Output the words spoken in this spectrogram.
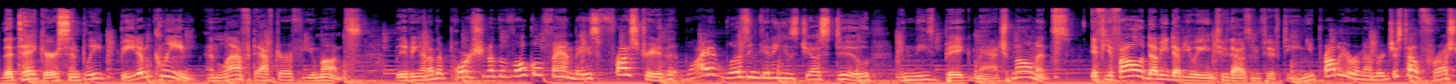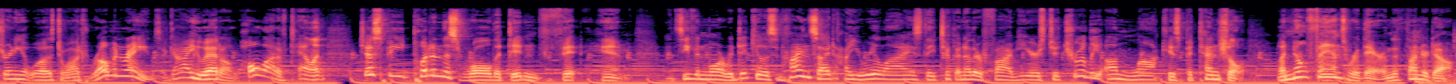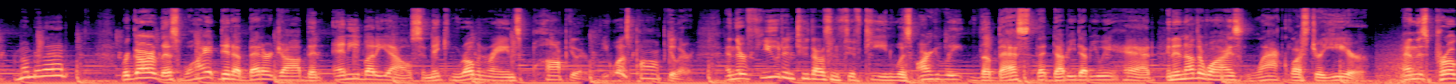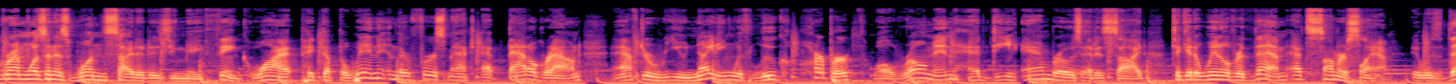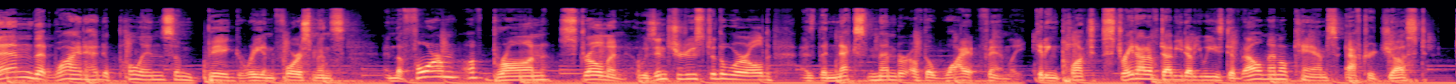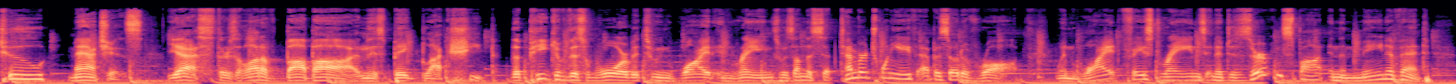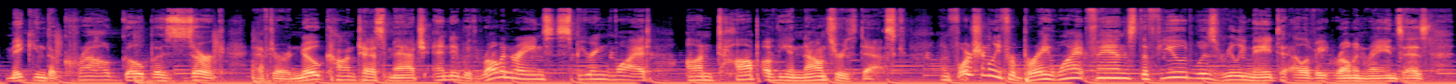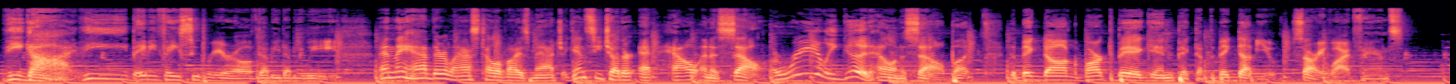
the Taker simply beat him clean and left after a few months leaving another portion of the vocal fan base frustrated that Wyatt wasn't getting his just due in these big match moments. If you followed WWE in 2015, you probably remember just how frustrating it was to watch Roman Reigns, a guy who had a whole lot of talent, just be put in this role that didn't fit him. It's even more ridiculous in hindsight how you realize they took another five years to truly unlock his potential when no fans were there in the Thunderdome. Remember that? Regardless, Wyatt did a better job than anybody else in making Roman Reigns popular. He was popular, and their feud in 2015 was arguably the best that WWE had in an otherwise lackluster year. And this program wasn't as one sided as you may think. Wyatt picked up the win in their first match at Battleground after reuniting with Luke Harper, while Roman had Dean Ambrose at his side to get a win over them at SummerSlam. It was then that Wyatt had to pull in some big reinforcements in the form of Braun Strowman, who was introduced to the world as the next member of the Wyatt family, getting plucked straight out of WWE's developmental camps after just two matches. Yes, there's a lot of Baba in this big black sheep. The peak of this war between Wyatt and Reigns was on the September 28th episode of Raw, when Wyatt faced Reigns in a deserving spot in the main event, making the crowd go berserk after a no contest match ended with Roman Reigns spearing Wyatt on top of the announcer's desk. Unfortunately for Bray Wyatt fans, the feud was really made to elevate Roman Reigns as the guy, the babyface superhero of WWE. And they had their last televised match against each other at Hell in a Cell. A really good Hell in a Cell, but the big dog barked big and picked up the big W. Sorry, Wyatt fans.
